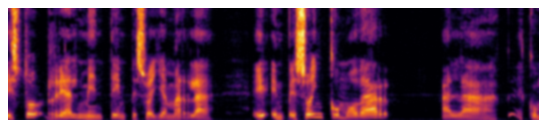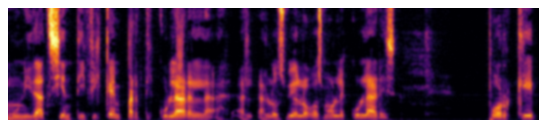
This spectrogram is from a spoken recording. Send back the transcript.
Esto realmente empezó a llamarla, eh, empezó a incomodar a la comunidad científica, en particular a, los biólogos moleculares, porque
